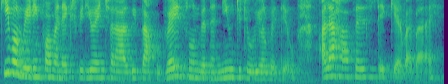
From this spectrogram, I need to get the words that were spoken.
keep on waiting for my next video. Inshallah, I'll be back very soon with a new tutorial with you. Allah Hafiz. Take care. Bye-bye.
